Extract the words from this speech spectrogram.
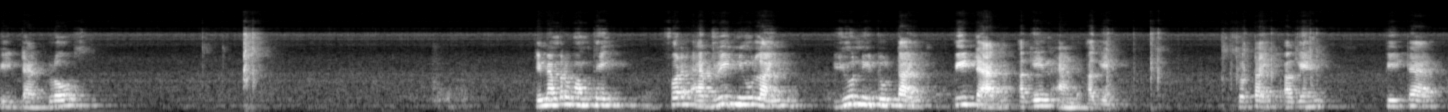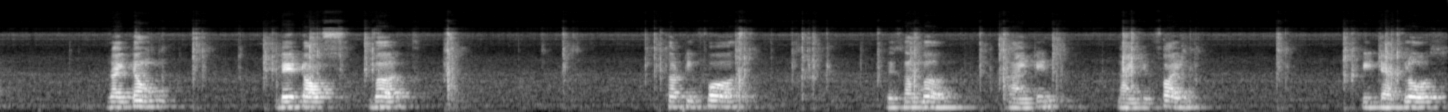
P tag close remember one thing for every new line you need to type p tag again and again. So type again p tag write down date of birth 31st December 1995 p tag close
